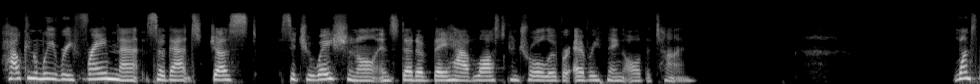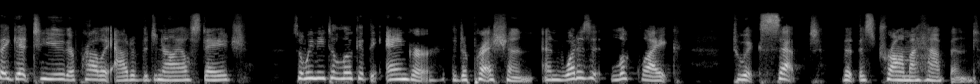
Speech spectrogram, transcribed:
How can we reframe that so that's just situational instead of they have lost control over everything all the time? Once they get to you they're probably out of the denial stage so we need to look at the anger the depression and what does it look like to accept that this trauma happened?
